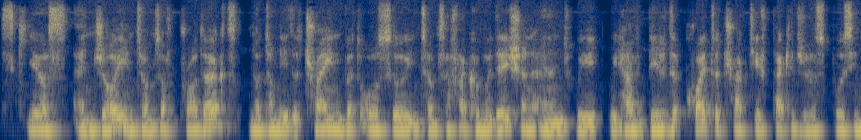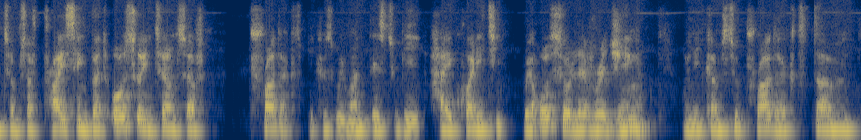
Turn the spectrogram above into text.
skiers enjoy in terms of product, not only the train, but also in terms of accommodation. And we, we have built quite attractive packages, both in terms of pricing, but also in terms of product, because we want this to be high quality. We're also leveraging, when it comes to product, some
